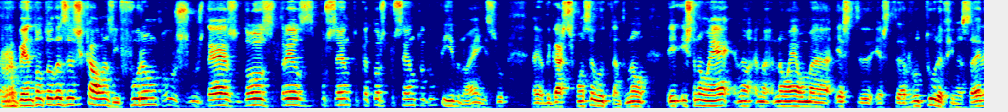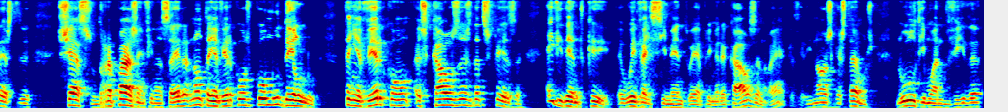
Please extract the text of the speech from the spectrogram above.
rebentam todas as escalas e furam os, os 10, 12, 13%, 14% do PIB, não é? Isso uh, de gastos com a saúde. Portanto, não, isto não é, não, não é uma, este, esta ruptura financeira, este excesso de rapagem financeira não tem a ver com, com o modelo, tem a ver com as causas da despesa. É evidente que o envelhecimento é a primeira causa, não é? Quer dizer, e nós gastamos no último ano de vida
